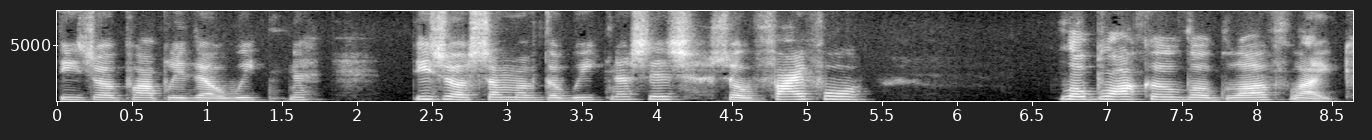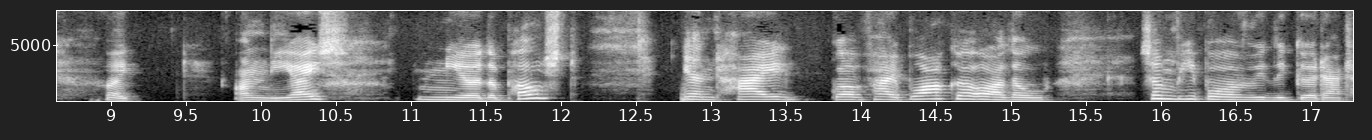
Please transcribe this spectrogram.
these are probably their weakness these are some of the weaknesses. So five hole, low blocker, low glove, like like on the ice near the post, and high glove, high blocker. Although some people are really good at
